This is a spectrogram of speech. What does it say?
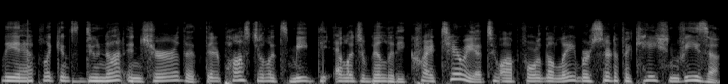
the applicants do not ensure that their postulates meet the eligibility criteria to opt for the labor certification visa.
